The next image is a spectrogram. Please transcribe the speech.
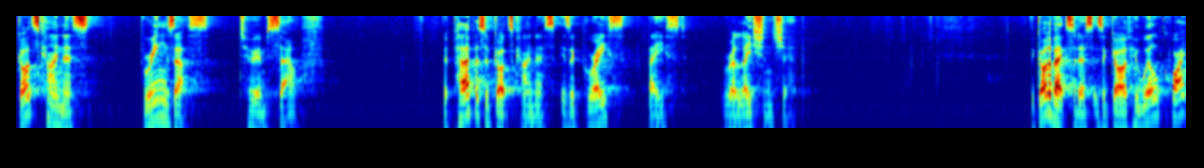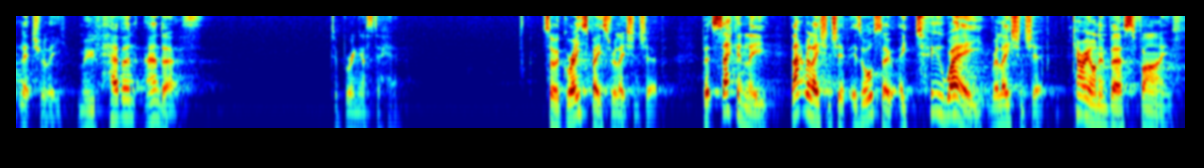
God's kindness brings us to himself. The purpose of God's kindness is a grace based relationship. The God of Exodus is a God who will quite literally move heaven and earth to bring us to Him. So, a grace based relationship. But secondly, that relationship is also a two way relationship. Carry on in verse 5.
